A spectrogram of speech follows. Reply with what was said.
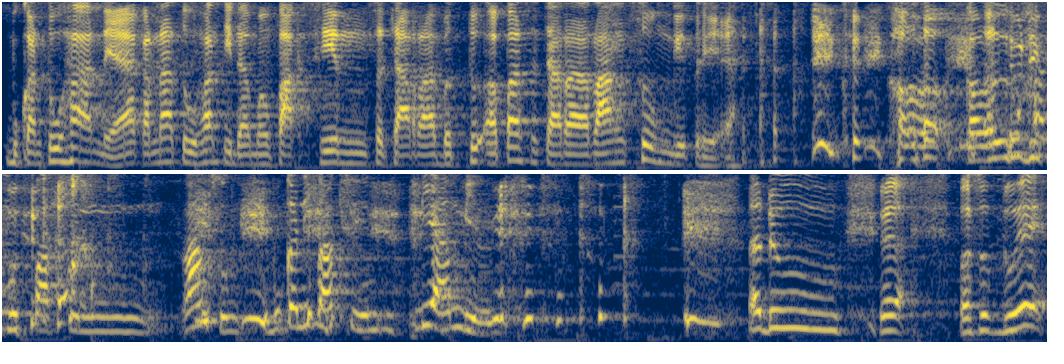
Bukan Tuhan ya, karena Tuhan tidak memvaksin secara betul apa secara langsung gitu ya. kalau kalau lu Tuhan di vaksin langsung, bukan divaksin, diambil. Aduh, nggak, maksud gue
